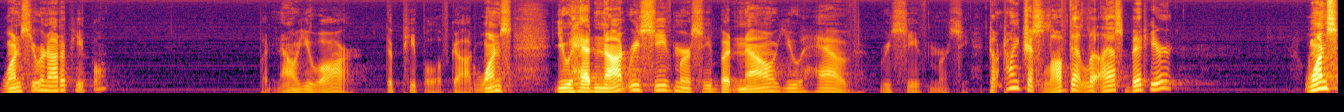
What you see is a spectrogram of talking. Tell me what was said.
Once you were not a people, but now you are the people of God. Once you had not received mercy, but now you have received mercy. Don't, don't you just love that last bit here? Once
